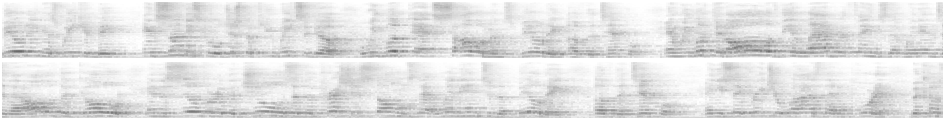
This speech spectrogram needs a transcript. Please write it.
building as we can be. In Sunday school just a few weeks ago, we looked at Solomon's building of the temple. And we looked at all of the elaborate things that went into that, all of the gold and the silver and the jewels and the precious stones that went into the building of the temple. And you say, Preacher, why is that important? Because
